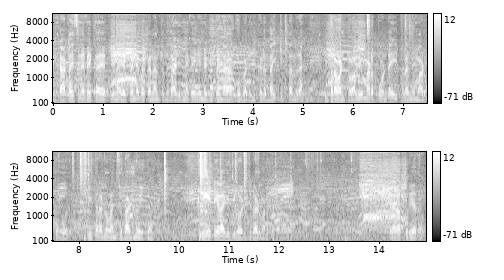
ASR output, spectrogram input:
ಈಗ ಟಾಟಾ ಎಸ್ನೇ ಬೇಕಾ ಎಪ್ಪಿನ ಎಪ್ಪನೇ ಬೇಕಾ ಅಂತಂದು ಗಾಡಿ ಮ್ಯಾಗ ಏನು ಡಿಪೆಂಡ್ ಆಗಕ್ಕೆ ಹೋಗ್ಬೇಡ್ರಿ. ಈ ಕಡೆ ಬೈಕ್ ಇತ್ತಂದ್ರೆ ಈ ಥರ ಒಂದು ಟ್ರಾಲಿ ಮಾಡ್ಕೊಂಡೆ, ಈ ಥರ ನೀವು ಮಾಡ್ಕೋಬೋದು. ಈ ಥರನೂ ಒಂದು ಜುಗಾಡ್ನೂ ಐತೆ ನೋಡಿ ಕ್ರಿಯೇಟಿವ್ ಆಗಿ ಜುಗಾಡ್ ಜುಗಾಡ್ ಮಾಡ್ಕೊಂಡು ಇದ್ರಾಗ ಕುರಿ ಅದಾವೆ.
